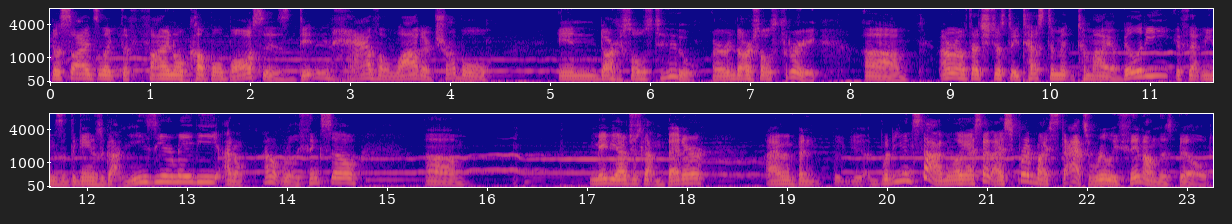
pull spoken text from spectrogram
besides like the final couple bosses, didn't have a lot of trouble in Dark Souls 2 or in Dark Souls 3. Um, I don't know if that's just a testament to my ability, if that means that the games have gotten easier. Maybe I don't. I don't really think so. Um, maybe I've just gotten better. I haven't been, but even still, I mean, like I said, I spread my stats really thin on this build,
